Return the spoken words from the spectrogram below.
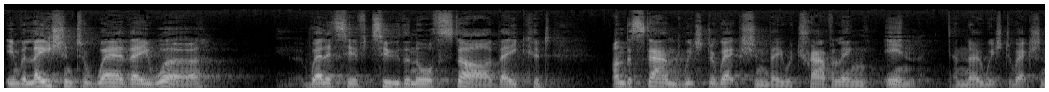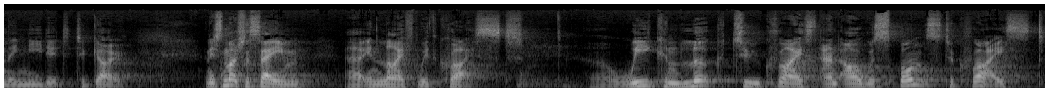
in relation to where they were, relative to the North Star, they could understand which direction they were traveling in and know which direction they needed to go. And it's much the same uh, in life with Christ. Uh, we can look to Christ, and our response to Christ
